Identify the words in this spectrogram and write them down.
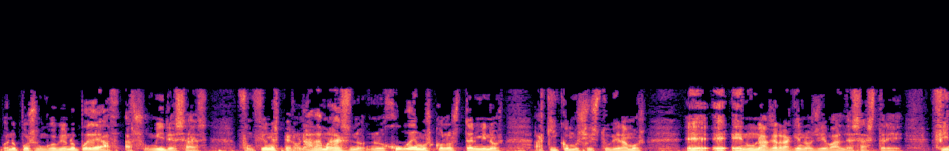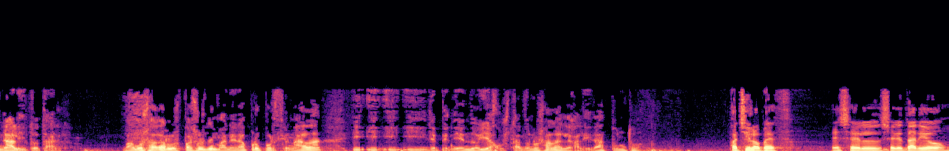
bueno, pues un gobierno puede asumir esas funciones, pero nada más. No, juguemos con los términos aquí como si estuviéramos eh, eh, en una guerra que nos lleva al desastre final y total. Vamos a dar los pasos de manera proporcionada y, y dependiendo y ajustándonos a la legalidad, punto. Pachi López es el secretario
